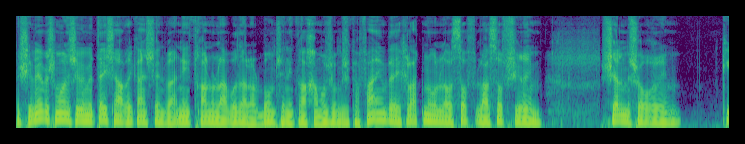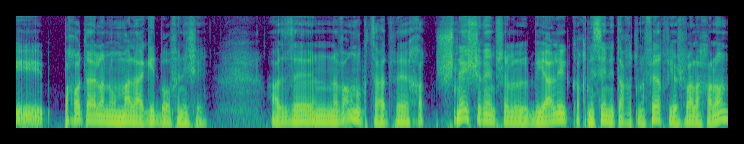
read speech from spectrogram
ב-78-79 אריק איינשטיין ואני התחלנו לעבוד על אלבום שנקרא חמוש במשקפיים, והחלטנו לאסוף, לאסוף שירים של משוררים, כי פחות היה לנו מה להגיד באופן אישי. אז נברנו קצת, ושני שירים של ביאליק, הכניסיני תחת כנפך ויושבה לחלון,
